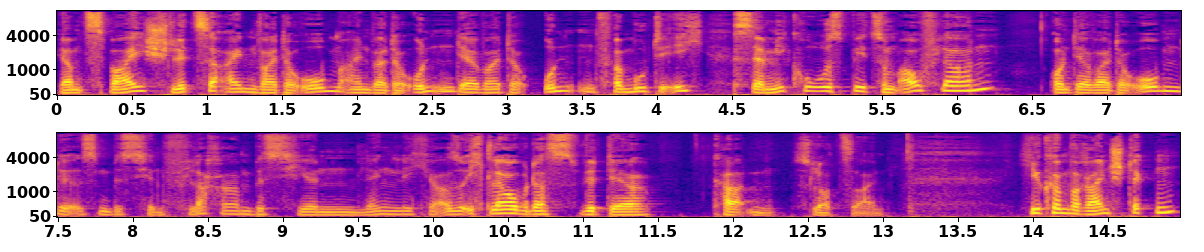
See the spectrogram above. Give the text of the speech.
wir haben zwei Schlitze, einen weiter oben, einen weiter unten. Der weiter unten, vermute ich, ist der Micro-USB zum Aufladen. Und der weiter oben, der ist ein bisschen flacher, ein bisschen länglicher. Also ich glaube, das wird der Kartenslot sein. Hier können wir reinstecken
